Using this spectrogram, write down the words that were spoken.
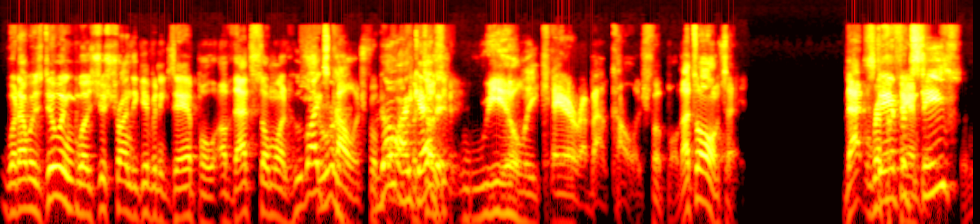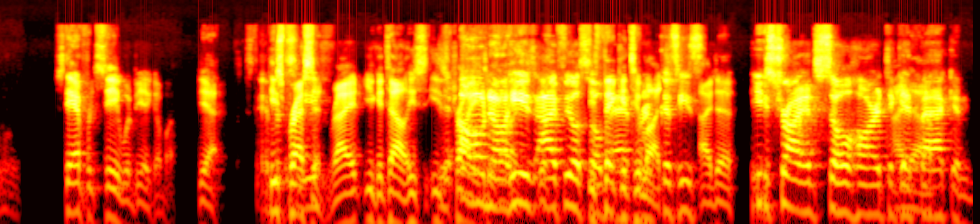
what I was doing was just trying to give an example of that's someone who likes Sure. college No, I but get doesn't it. really care about college football. That's all I'm saying. That and rip a Stanford Steve? Mm-hmm. Stanford Steve would be a good one. Yeah, Stanford he's pressing, Steve. right? You can tell he's he's trying. Oh no, he's. I feel so he's thinking too much because he's I do. he's trying so hard to get back, and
